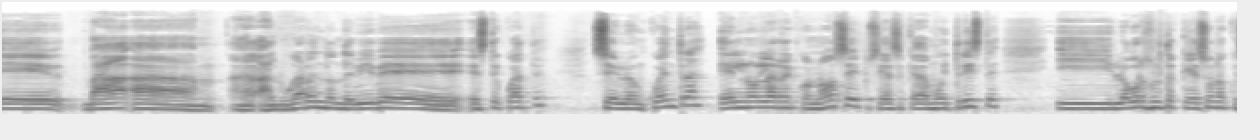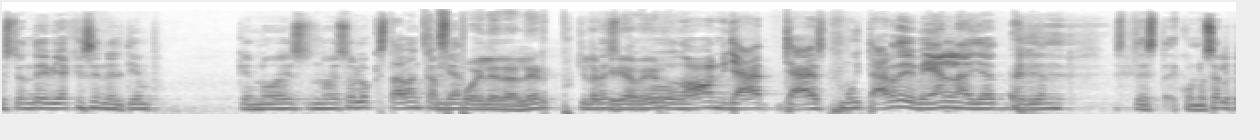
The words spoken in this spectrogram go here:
eh, va a- a- al lugar en donde vive este cuate, se lo encuentra, él no la reconoce y pues ella se queda muy triste y luego resulta que es una cuestión de viajes en el tiempo, que no es no es solo que estaban cambiando. Spoiler alert, porque yo la quería ver. No, ya, ya es muy tarde, véanla, ya deberían este, este, conocerla.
